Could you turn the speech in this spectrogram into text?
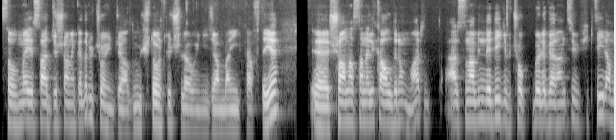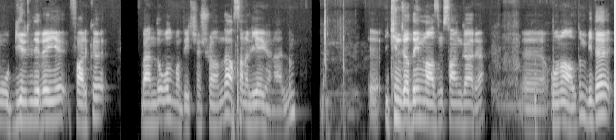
Savunmayı sadece şu ana kadar 3 oyuncu aldım. 3-4-3 ile oynayacağım ben ilk haftayı. E, şu an Hasan Ali Kaldırım var. Ersan abinin dediği gibi çok böyle garanti bir pik değil ama o 1 lirayı farkı bende olmadığı için şu anda Hasan Ali'ye yöneldim. E, ikinci adayım Nazım Sangare. Ee, onu aldım. Bir de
